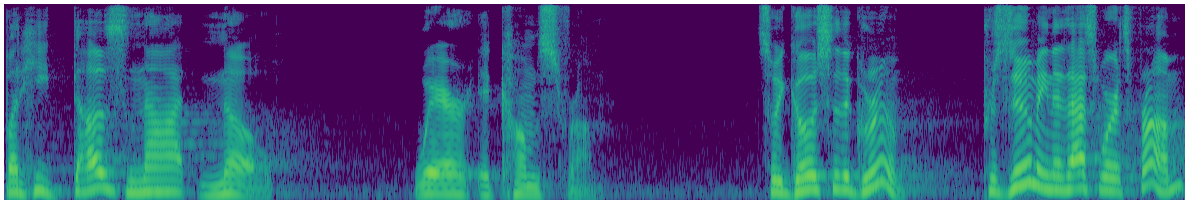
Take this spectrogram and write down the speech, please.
but he does not know where it comes from. So he goes to the groom, presuming that that's where it's from.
